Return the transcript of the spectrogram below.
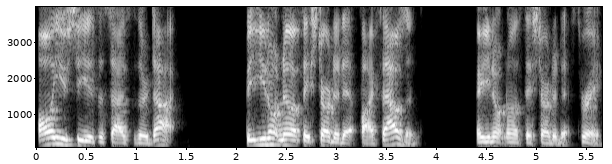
All you see is the size of their die. But you don't know if they started at 5,000 or you don't know if they started at three.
